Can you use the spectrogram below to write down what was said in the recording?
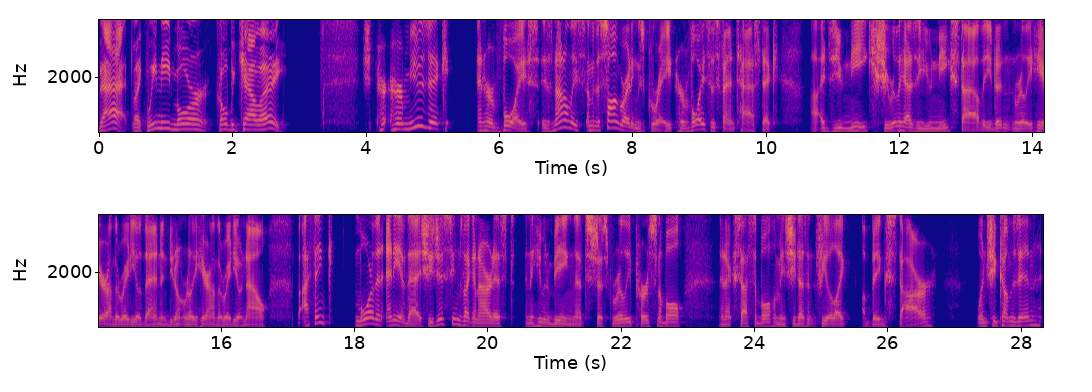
that. Like we need more Colbie Caillat. Her her music and her voice is not only I mean the songwriting's great, her voice is fantastic. Uh, it's unique. She really has a unique style that you didn't really hear on the radio then, and you don't really hear on the radio now. But I think more than any of that, she just seems like an artist and a human being that's just really personable and accessible. I mean, she doesn't feel like a big star when she comes in,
